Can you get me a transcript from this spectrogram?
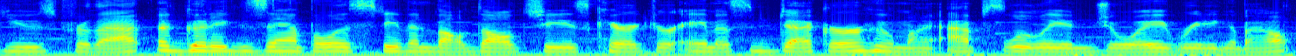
used for that. A good example is Stephen Baldacci's character Amos Decker, whom I absolutely enjoy reading about.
